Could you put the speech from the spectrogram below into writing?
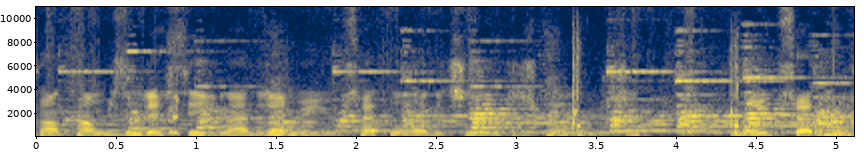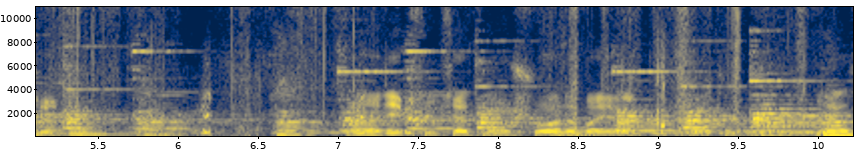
şu an tamam bizim desteği ilgilendiren bir yükseltme olmadığı için hiçbir için bunları yükseltmeyeceğim. Normalde hepsini yükseltme şu ara bayağı zaten biraz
